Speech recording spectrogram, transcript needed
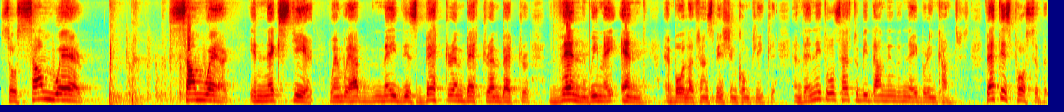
So somewhere, somewhere in next year, when we have made this better and better and better, then we may end Ebola transmission completely. And then it also has to be done in the neighboring countries. That is possible,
